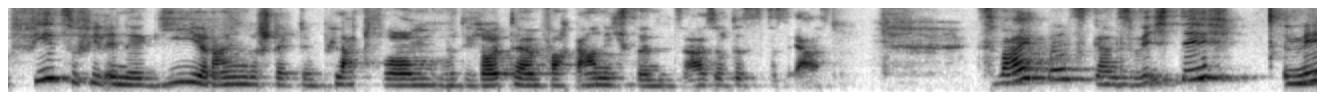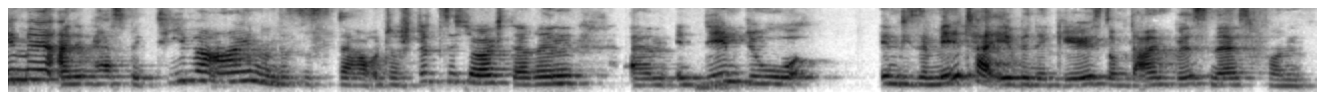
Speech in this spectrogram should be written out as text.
viel zu viel Energie reingesteckt in Plattformen, wo die Leute einfach gar nicht sind. Also das ist das Erste. Zweitens, ganz wichtig, nehme eine Perspektive ein und das ist, da unterstütze ich euch darin, ähm, indem du in diese Metaebene gehst, um dein Business von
